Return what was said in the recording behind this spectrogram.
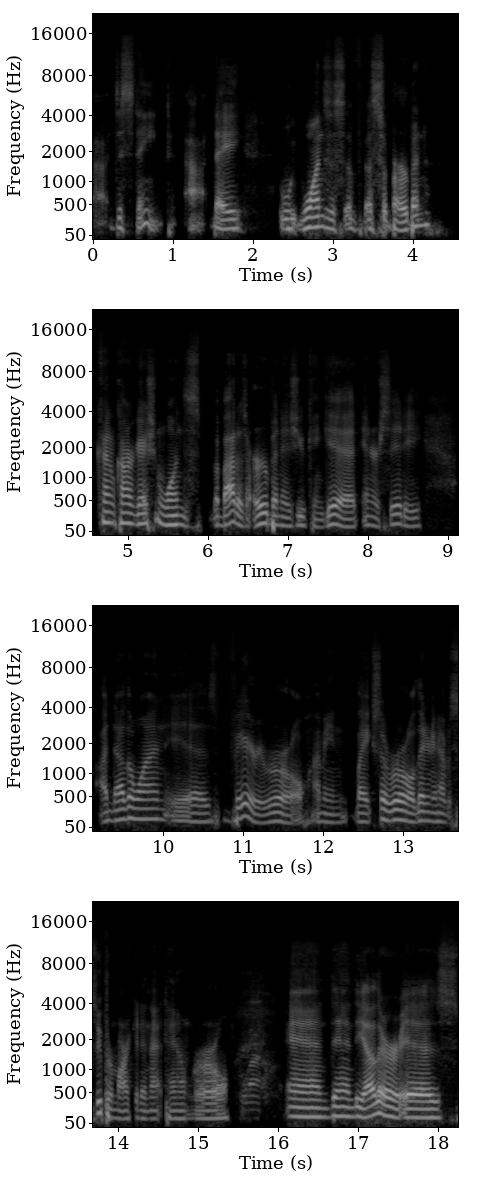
uh, distinct, uh, they, one's a, a suburban kind of congregation. One's about as urban as you can get, inner city. Another one is very rural. I mean, like so rural, they don't even have a supermarket in that town, rural. Wow. And then the other is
